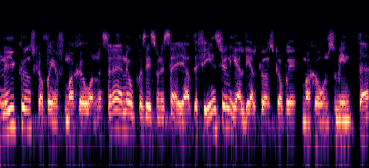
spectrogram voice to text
ny kunskap och information. Så det är nog precis som ni säger att det finns ju en hel del kunskap och information som inte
